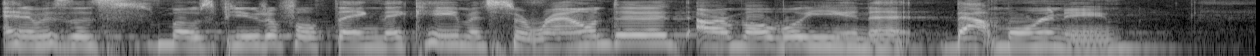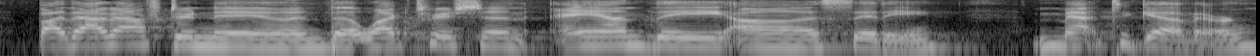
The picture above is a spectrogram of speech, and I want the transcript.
And it was the most beautiful thing. They came and surrounded our mobile unit that morning. By that afternoon, the electrician and the uh, city met together,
